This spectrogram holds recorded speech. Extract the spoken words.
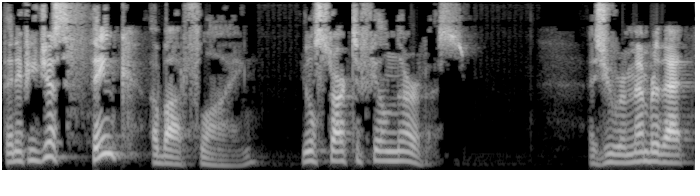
then if you just think about flying, you'll start to feel nervous. As you remember that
